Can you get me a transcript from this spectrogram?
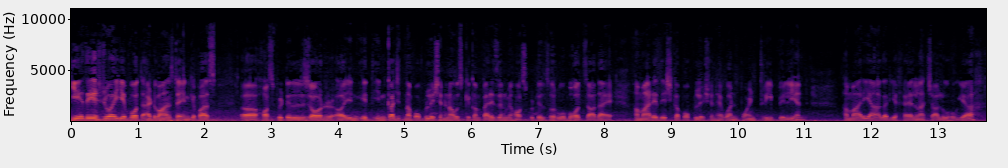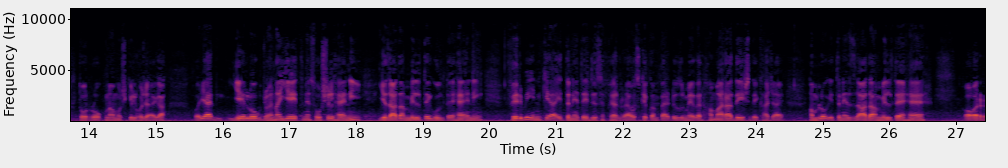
ये देश जो है ये बहुत एडवांस्ड है। इनके पास हॉस्पिटल्स और इन, इन, इनका जितना पॉपुलेशन है ना उसके कंपैरिजन में हॉस्पिटल्स और वो बहुत ज़्यादा है। हमारे देश का पॉपुलेशन है 1.3 बिलियन हमारे यहाँ अगर ये फैलना चालू हो गया तो रोकना मुश्किल हो जाएगा। और यार, ये लोग जो है ना, ये इतने सोशल है नहीं, ये ज़्यादा मिलते गुलते हैं नहीं, फिर भी इनके इतने तेज़ी से फैल रहा है। उसके कंपैरेटिव में अगर हमारा देश देखा जाए, हम लोग इतने ज़्यादा मिलते हैं और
